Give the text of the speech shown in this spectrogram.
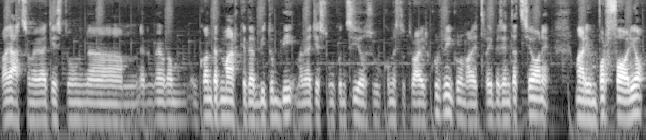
ragazzo mi aveva chiesto un, um, un content marketer B2B, mi aveva chiesto un consiglio su come strutturare il curriculum, la lettera di presentazione, magari un portfolio,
